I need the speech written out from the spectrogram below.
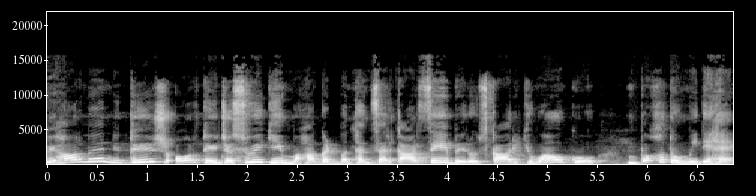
बिहार में नीतीश और तेजस्वी की महागठबंधन सरकार से बेरोजगार युवाओं को बहुत उम्मीदें हैं।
